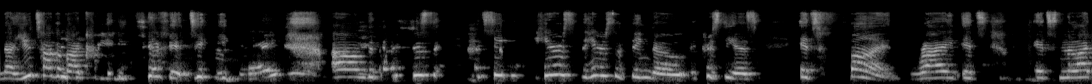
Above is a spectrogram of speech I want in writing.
Now you talk about creativity right? Um but that's just see here's here's the thing though christy is it's fun right? It's it's not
